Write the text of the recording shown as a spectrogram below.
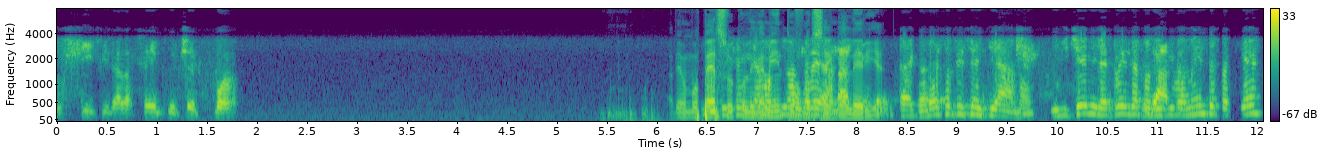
usciti dalla semplice Abbiamo perso il collegamento forse in galleria. Ecco, adesso ti sentiamo. Mi dicevi l'hai presa esatto. positivamente perché?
